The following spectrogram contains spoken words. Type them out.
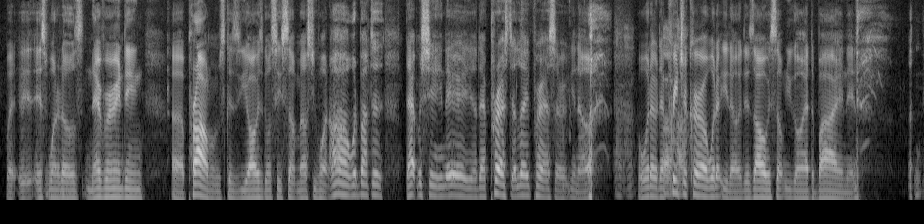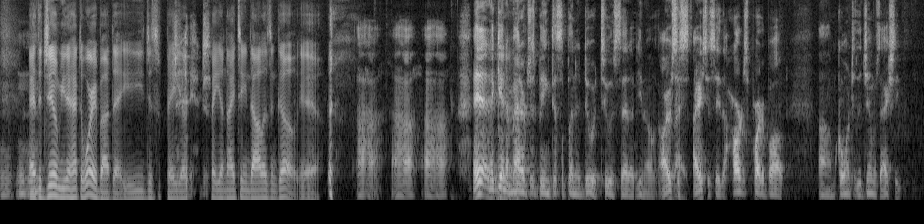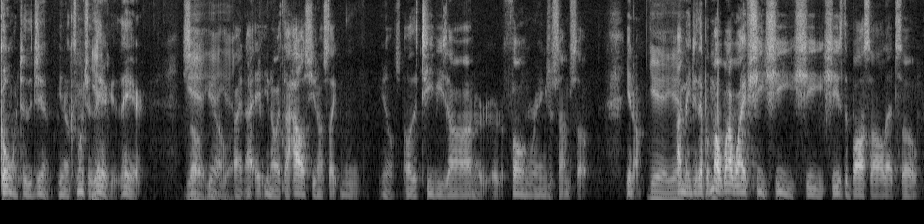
but it, it's one of those never-ending uh, problems because you're always gonna see something else you want. Oh, what about the that machine there? You know, that press, that leg press, or you know, or whatever that preacher curl, whatever. You know, there's always something you're gonna have to buy, and then at the gym you don't have to worry about that. You, you just pay your pay your nineteen dollars and go. Yeah, Uh-huh, uh-huh, uh-huh. And, and again, a matter of just being disciplined to do it too, instead of, you know, I used to, I used to say the hardest part about um, going to the gym was actually going to the gym, you know, because once you're Yeah. there, you're there. So, Yeah, you yeah, know, yeah. I, I, you know, at the house, you know, it's like, you know, all the TV's on or, or the phone rings or something. So, you know, yeah, yeah. I may do that, but my, my wife, she, she, she, she's the boss of all that. So,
